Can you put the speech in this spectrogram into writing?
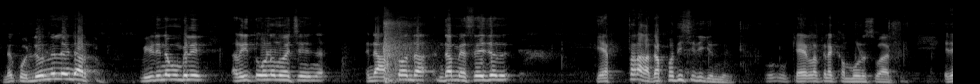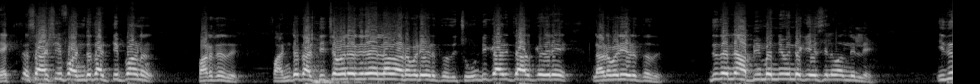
എന്നെ കൊല്ലുമെന്നല്ല എന്റെ അർത്ഥം. വീടിന്റെ മുമ്പിൽ റീത്ത് കൊണ്ടെന്ന് വെച്ച് കഴിഞ്ഞാൽ എന്റെ അർത്ഥം എന്താ? എന്താ മെസ്സേജ് അത്? എത്ര അതപ്പതിച്ചിരിക്കുന്നു കേരളത്തിലെ കമ്മ്യൂണിസ്റ്റ് പാർട്ടി. രക്തസാക്ഷി ഫണ്ട് തട്ടിപ്പാണ് പറഞ്ഞത്. ഫണ്ട് തട്ടിച്ചവനെതിരെയല്ല നടപടിയെടുത്തത്. ചൂണ്ടിക്കാണിച്ച ആൾക്കെതിരെ നടപടിയെടുത്തത്. ഇത് തന്നെ അഭിമന്യുവിന്റെ കേസിൽ വന്നില്ലേ? ഇത്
